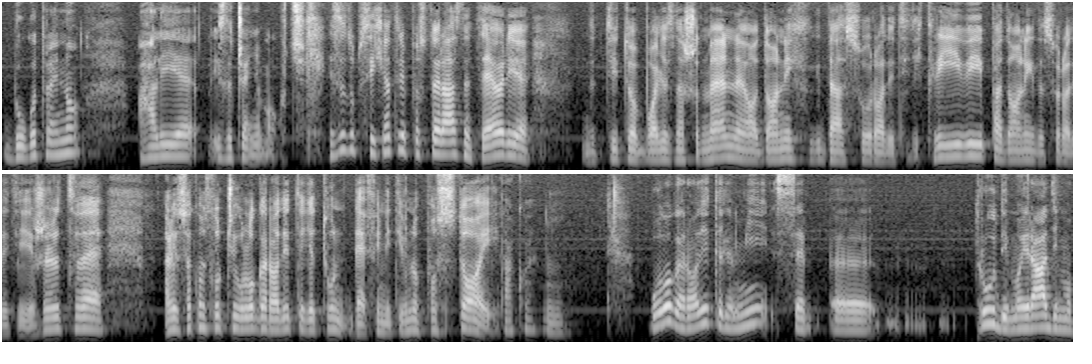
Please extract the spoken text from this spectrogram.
dugotrajno, ali je izlečenje moguće. I sad u psihijatriji postoje razne teorije, ti to bolje znaš od mene, od onih da su roditelji krivi, pa do onih da su roditelji žrtve, ali u svakom slučaju uloga roditelja tu definitivno postoji. Tako je. Mm. Uloga roditelja, mi se e, trudimo i radimo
